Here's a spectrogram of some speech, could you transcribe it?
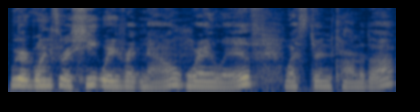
we are going through a heat wave right now where i live western canada.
